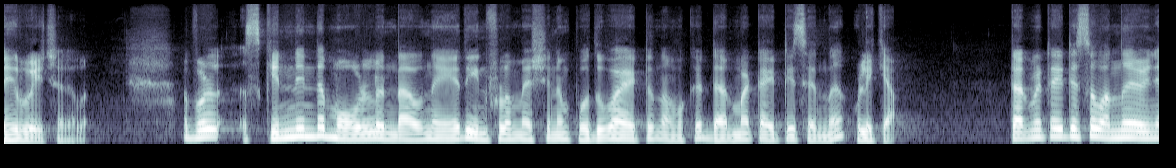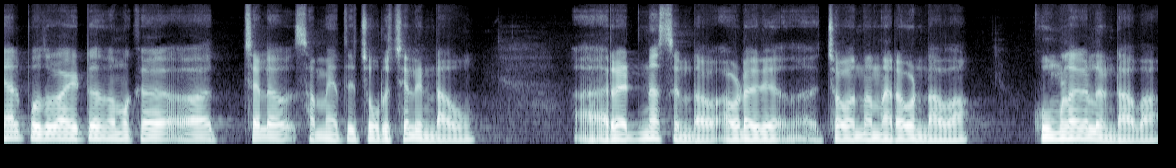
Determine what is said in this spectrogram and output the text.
നീർവീഴ്ചകൾ. അപ്പോൾ സ്കിന്നിന്റെ മുകളിൽ ഉണ്ടാകുന്ന ഏത് ഇൻഫ്ലമേഷനും പൊതുവായിട്ട് നമുക്ക് ഡെർമറ്റൈറ്റിസ് എന്ന് വിളിക്കാം. ഡെർമറ്റൈറ്റിസ് വന്നു കഴിഞ്ഞാൽ പൊതുവായിട്ട് നമുക്ക് ചില സമയത്ത് ചൊറിച്ചലുണ്ടാവും റെഡ്നെസ് ഉണ്ടാവും അവിടെ ഒരു ചുവന്ന നിറവുണ്ടാവാം കുമിളകൾ ഉണ്ടാവാം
